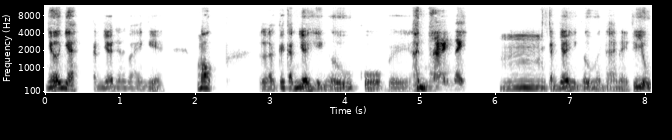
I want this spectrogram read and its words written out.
Nhớ nha cảnh giới này nó có hai nghĩa. Một là cái cảnh giới hiện hữu của cái hình hài này uhm, cảnh giới hiện hữu hình hài này thí dụ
